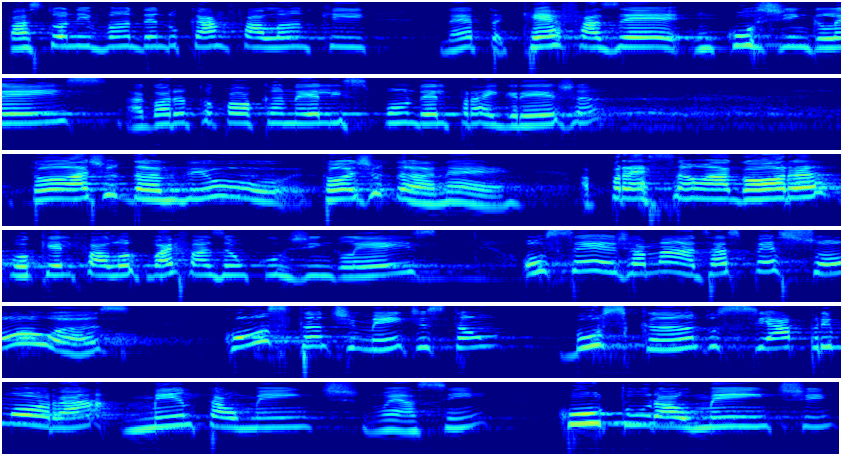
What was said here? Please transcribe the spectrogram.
Pastor Nivan dentro do carro falando que né, quer fazer um curso de inglês. Agora eu estou colocando ele, expondo ele para a igreja. Estou ajudando, viu? Estou ajudando, é. A pressão agora, porque ele falou que vai fazer um curso de inglês. Ou seja, amados, as pessoas constantemente estão buscando se aprimorar mentalmente, não é assim? Culturalmente.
